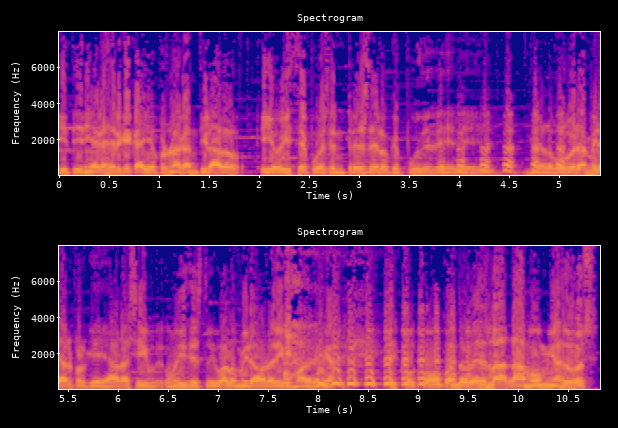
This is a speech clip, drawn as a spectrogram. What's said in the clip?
y tenía que hacer que caía por un acantilado. Y yo hice, pues en 3D lo que pude de. de mira, lo volveré a mirar porque ahora sí, como dices tú, igual lo miro ahora y digo, madre mía. Es co- como cuando ves la, la momia 2,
